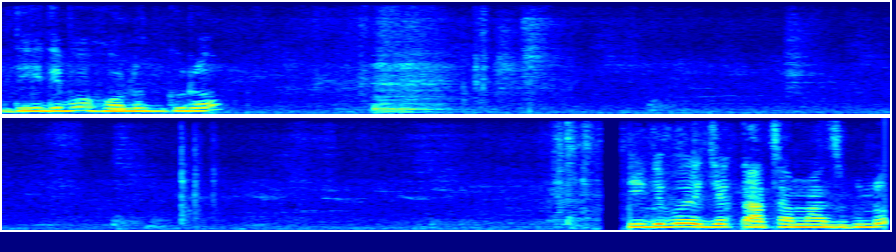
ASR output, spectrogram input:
দিয়ে দিব হলুদ গুঁড়ো। দিয়ে দেবো এই যে কাঁচা মাছগুলো।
